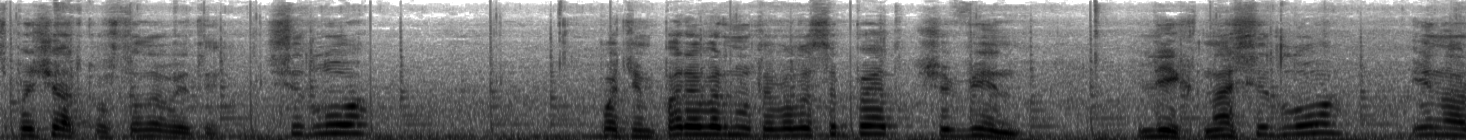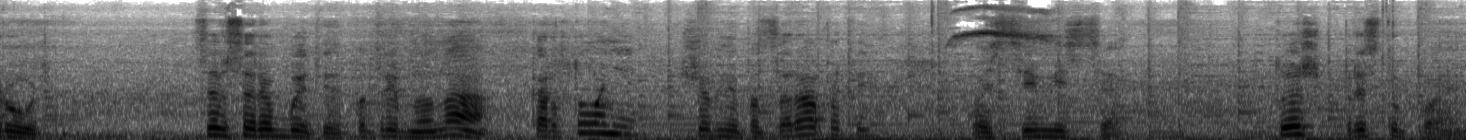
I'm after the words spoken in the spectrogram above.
спочатку встановити сідло, потім перевернути велосипед, щоб він ліг на сідло і на руль. Це все робити потрібно на картоні, щоб не поцарапати ось ці місця. Тож приступаємо.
